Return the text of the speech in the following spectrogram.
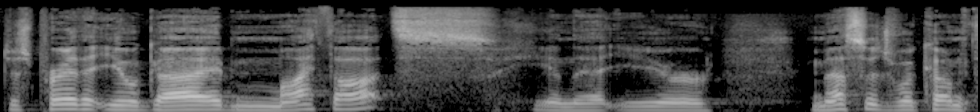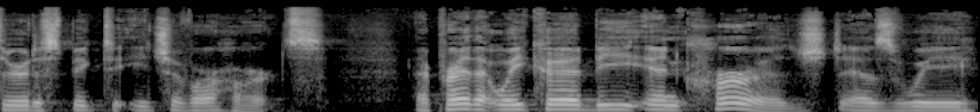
Just pray that you will guide my thoughts and that your message would come through to speak to each of our hearts. I pray that we could be encouraged as we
